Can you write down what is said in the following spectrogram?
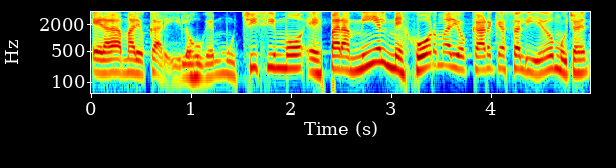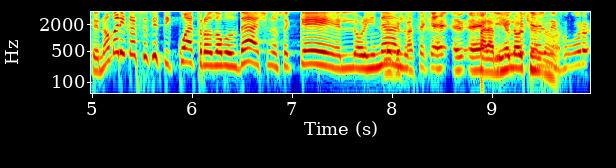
era Mario Kart y lo jugué muchísimo. Es para mí el mejor Mario Kart que ha salido. Mucha gente, no, Mario Kart 64, Double Dash, no sé qué, el original. Lo que que eh, eh, para mí el 8 es el mejor.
